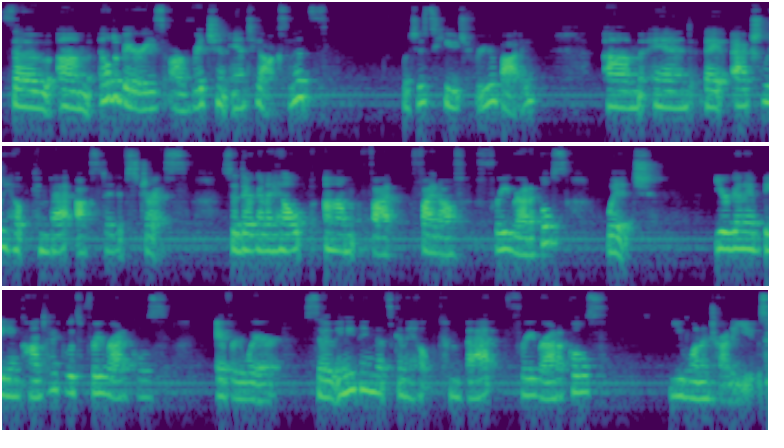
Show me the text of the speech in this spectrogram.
So um, elderberries are rich in antioxidants, which is huge for your body. Um, and they actually help combat oxidative stress. So they're going to help um, fight, fight off free radicals, which you're going to be in contact with free radicals everywhere. So anything that's going to help combat free radicals, you want to try to use.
